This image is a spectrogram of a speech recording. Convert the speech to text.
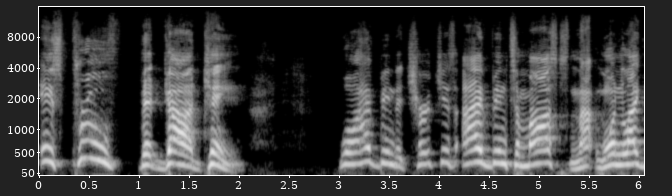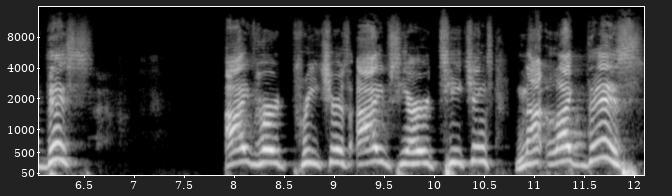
is proof that God came. Well, I've been to churches, I've been to mosques, not one like this. I've heard preachers, I've heard teachings, not like this.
